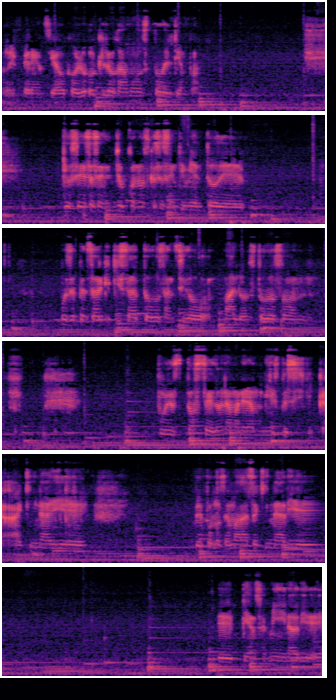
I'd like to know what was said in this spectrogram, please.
referencia o, que lo hagamos todo el tiempo. Yo sé, yo conozco ese sentimiento de pues de pensar que quizá todos han sido malos, todos son pues no sé, de una manera muy específica. Aquí nadie ve por los demás, aquí nadie eh, piensa en mí, nadie...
